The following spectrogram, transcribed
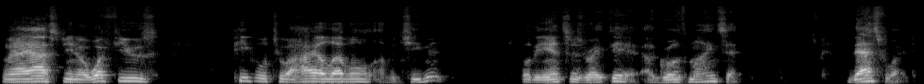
when I asked, you know, what fuels people to a higher level of achievement? Well, the answer is right there a growth mindset. That's what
